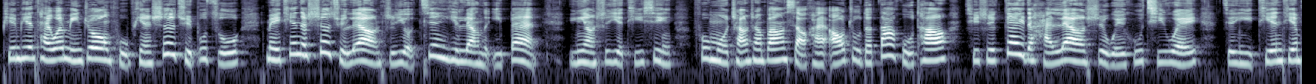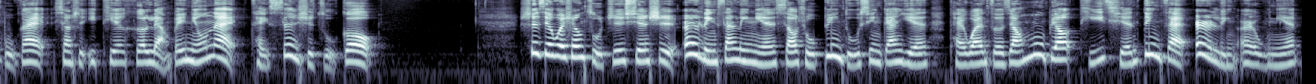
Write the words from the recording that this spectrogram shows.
偏偏台湾民众普遍摄取不足，每天的摄取量只有建议量的一半。营养师也提醒，父母常常帮小孩熬煮的大骨汤，其实钙的含量是微乎其微。建议天天补钙，像是一天喝两杯牛奶才算是足够。世界卫生组织宣示，二零三零年消除病毒性肝炎，台湾则将目标提前定在二零二五年。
